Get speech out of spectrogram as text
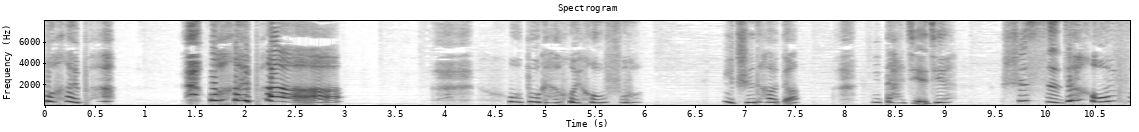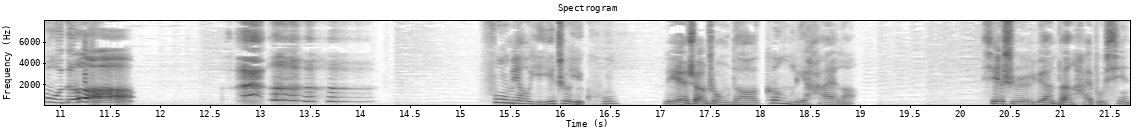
我害怕，我害怕啊！我不敢回侯府，你知道的，你大姐姐是死在侯府的啊！傅妙仪这一哭，脸上肿得更厉害了。谢氏原本还不信，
